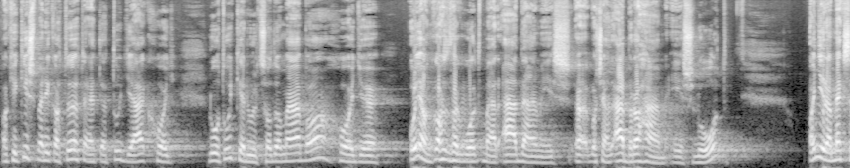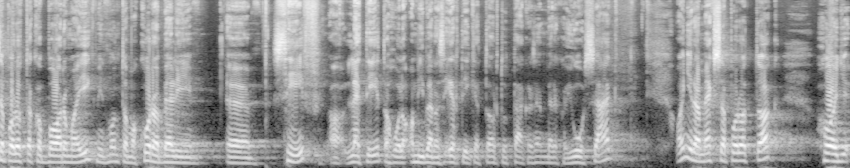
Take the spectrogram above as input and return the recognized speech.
akik ismerik a történetet, tudják, hogy Lót úgy került Szodomába, hogy olyan gazdag volt már Ádám és, bocsánat, Ábrahám és Lót, annyira megszaporodtak a barmaik, mint mondtam, a korabeli széf, a letét, ahol, amiben az értéket tartották az emberek, a jószág, annyira megszaporodtak, hogy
